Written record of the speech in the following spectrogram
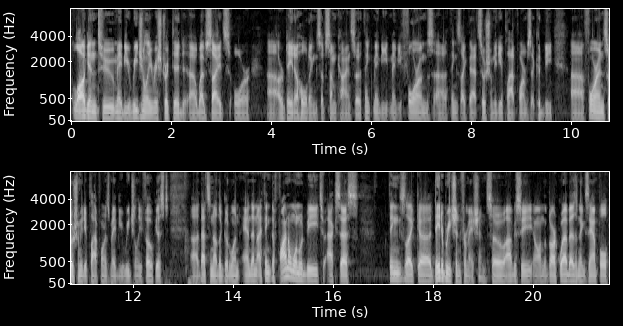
log into maybe regionally restricted uh, websites or uh, or data holdings of some kind. So I think maybe maybe forums, uh, things like that, social media platforms that could be uh, foreign social media platforms, maybe regionally focused. Uh, that's another good one. And then I think the final one would be to access things like uh, data breach information. So obviously on the dark web, as an example,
